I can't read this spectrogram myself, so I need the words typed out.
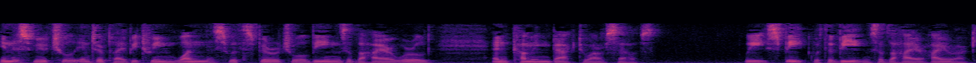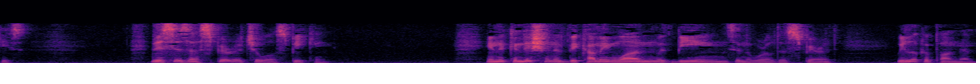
in this mutual interplay between oneness with spiritual beings of the higher world and coming back to ourselves. We speak with the beings of the higher hierarchies. This is a spiritual speaking. In the condition of becoming one with beings in the world of spirit, we look upon them,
